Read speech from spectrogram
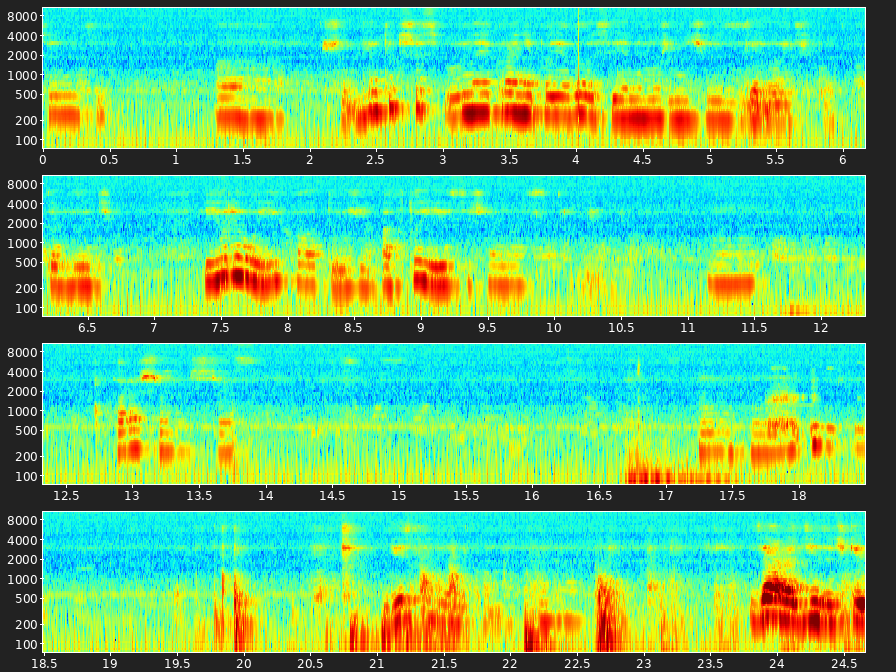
Ще не ці- Ага. Що Ну, тут щось на екрані появилося, я не можу нічого зробити. Табличка. Табличка. Юля уїхала теж. А хто є ще у нас? Хорошо, сейчас. Угу. Хвилинка? Зараз, діточки,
